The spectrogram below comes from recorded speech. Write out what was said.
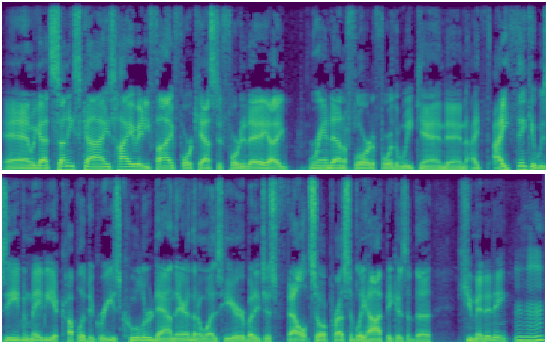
And we got sunny skies, high of 85 forecasted for today. I ran down to Florida for the weekend, and I I think it was even maybe a couple of degrees cooler down there than it was here, but it just felt so oppressively hot because of the humidity. Mm-hmm.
